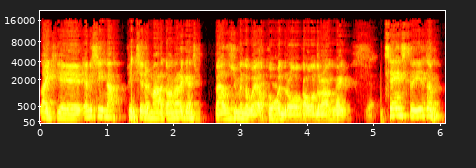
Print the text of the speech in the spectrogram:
Like, uh, ever seen that picture of Maradona against Belgium in the World Cup when they're all going the wrong way? Yeah. Turns three of them.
